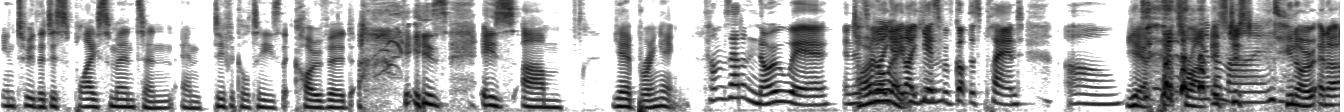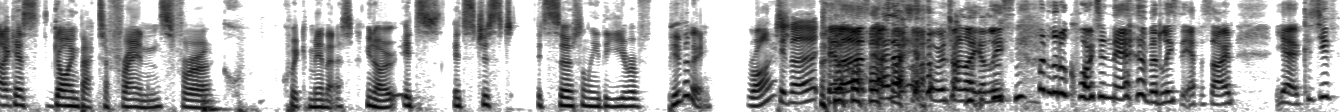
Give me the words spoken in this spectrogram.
into the displacement and and difficulties that COVID is is um yeah, bringing. Comes out of nowhere, and it's Totally. really like, yes, we've got this planned. Oh, Yeah, that's right. It's mind. just you know, and I I guess going back to Friends for a qu- quick minute, you know, it's it's just it's certainly the year of pivoting, right? Pivot. Pivot. We're trying to like at least put a little quote in there, but at least the episode. Yeah, because you've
